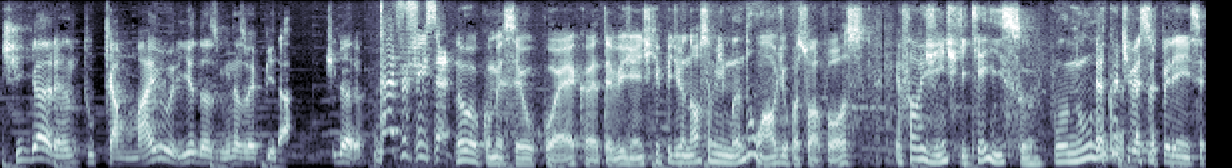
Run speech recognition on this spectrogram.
Te garanto que a maioria das minas vai pirar. Te garanto. No comecei o cueca, teve gente que pediu, nossa, me manda um áudio com a sua voz. Eu falava, gente, o que, que é isso? Eu nu- nunca tive essa experiência.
